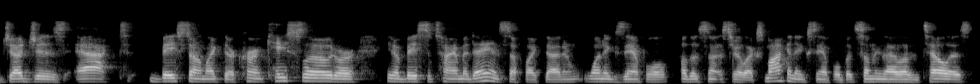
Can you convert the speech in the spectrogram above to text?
judges act based on like their current caseload or, you know, based on time of day and stuff like that. And one example, although it's not necessarily Lex Machina example, but something that I love to tell is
